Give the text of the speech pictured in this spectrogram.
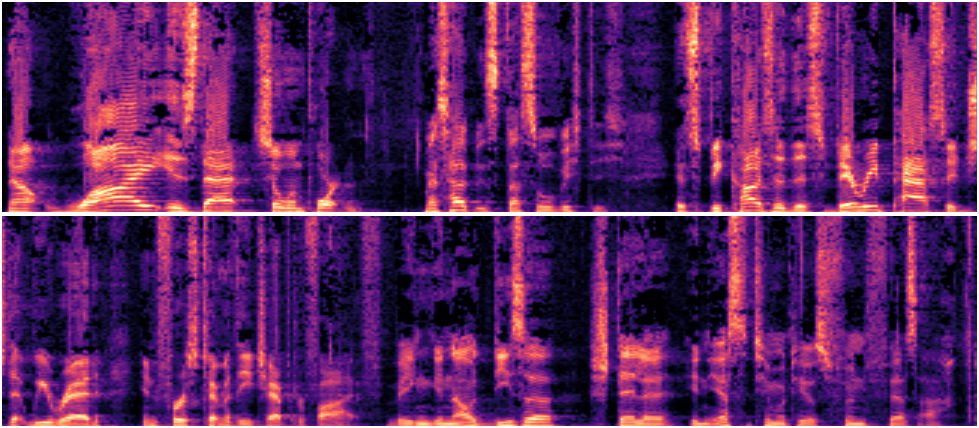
Now, why is that so important? Weshalb ist das so wichtig? It's because of this very passage that we read in 1 Timothy chapter 5. Wegen genau dieser Stelle in 1 Timotheus 5, Vers 8.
